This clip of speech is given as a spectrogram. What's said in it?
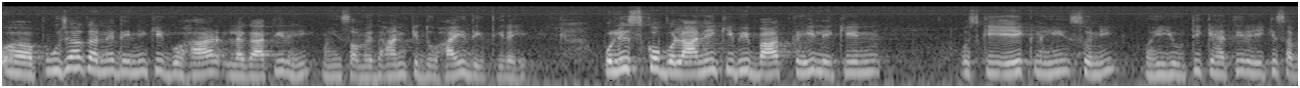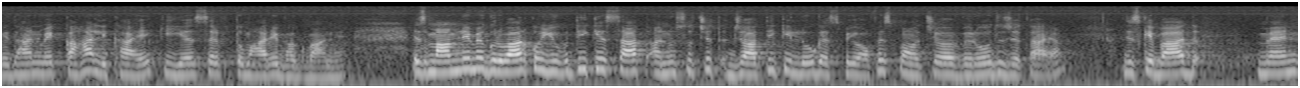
पूजा करने देने की गुहार लगाती रही, वहीं संविधान की दुहाई देती रही। पुलिस को बुलाने की भी बात कही, लेकिन उसकी एक नहीं सुनी, वहीं युवती कहती रही कि संविधान में कहाँ लिखा है कि यह सिर्फ़ तुम्हारे भगवान है। इस मामले में गुरुवार को युवती के साथ अनुसूचित जाति के लोग एसपी ऑफ़िस पहुँचे और विरोध जताया, जिसके बाद मैन,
